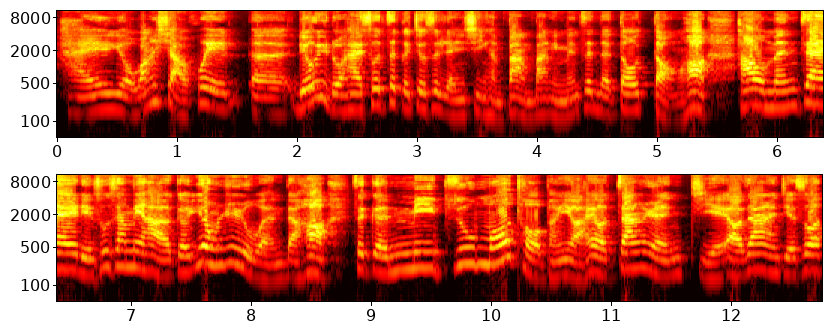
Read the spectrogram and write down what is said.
还有王小慧，呃，刘雨龙还说这个就是人性，很棒棒，你们真的都懂哈。好，我们在脸书上面还有个用日文的哈，这个 Mizumoto 朋友，还有张仁杰哦，张仁杰说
